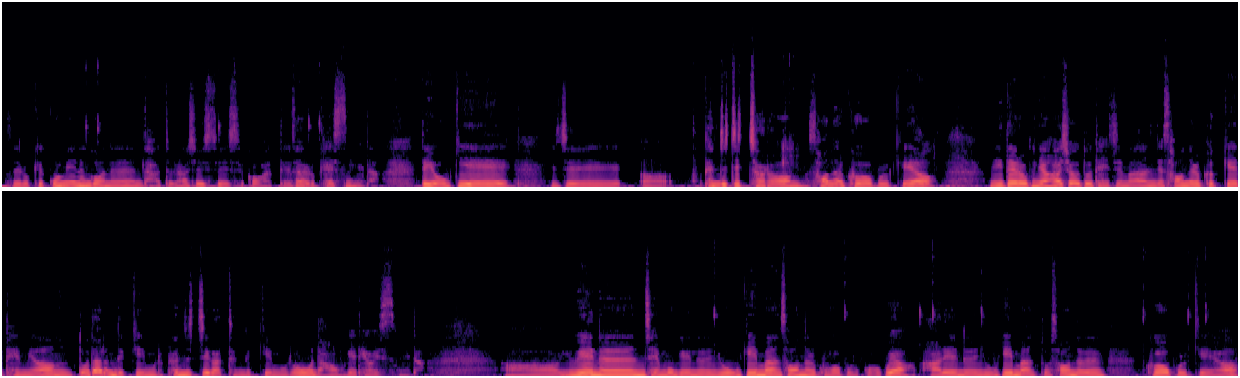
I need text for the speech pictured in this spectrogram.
그래서 이렇게 꾸미는 거는 다들 하실 수 있을 것 같아서 이렇게 했습니다. 근데 여기에 이제 어, 편지지처럼 선을 그어 볼게요. 이대로 그냥 하셔도 되지만 이제 선을 긋게 되면 또 다른 느낌으로 편지지 같은 느낌으로 나오게 되어 있습니다. 어, 위에는 제목에는 여기만 선을 그어 볼 거고요. 아래는 여기만 또 선을 그어 볼게요.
